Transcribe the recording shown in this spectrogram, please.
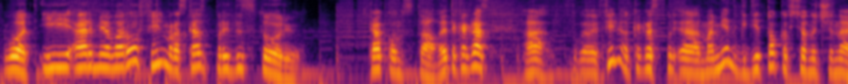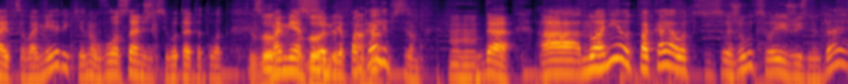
вот. И «Армия воров» фильм рассказывает предысторию как он стал. Это как раз а, э, фильм, как раз а, момент, где только все начинается в Америке, ну, в Лос-Анджелесе, вот этот вот Зо- момент с зомби-апокалипсисом. Ага. Да. А, но они вот пока вот живут своей жизнью, да.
